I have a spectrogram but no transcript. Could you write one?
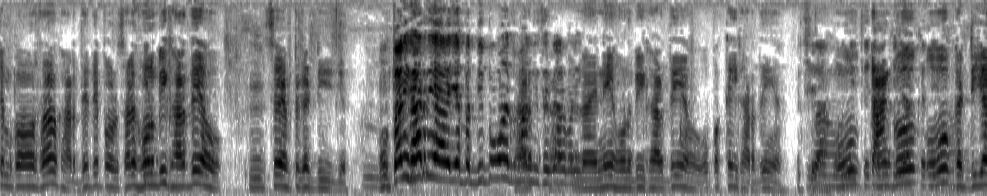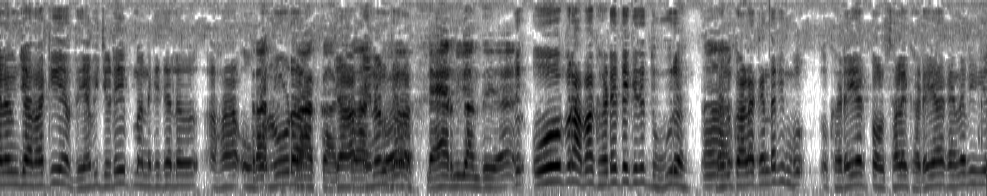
ਚਮਕੌਰ ਸਾਹਿਬ ਖੜਦੇ ਤੇ ਪੁਲਿਸ ਵਾਲੇ ਹੁਣ ਵੀ ਖੜਦੇ ਆ ਉਹ ਸਵਿਫਟ ਗੱਡੀ 'ਚ। ਹੁਣ ਤਾਂ ਨਹੀਂ ਖੜਦੇ ਯਾਰ ਜੇ ਬੱਦੀ ਭਗਵਾਨ ਮਾਨ ਦੀ ਸਰਕਾਰ ਬਣੀ। ਨਹੀਂ ਨਹੀਂ ਹੁਣ ਵੀ ਖੜਦੇ ਆ ਉਹ ਉਹ ਪੱਕਾ ਹੀ ਖੜਦੇ ਆ। ਅੱਛਾ। ਉਹ ਤੰਗ ਉਹ ਉਹ ਗੱਡੀ ਵਾਲਿਆਂ ਨੂੰ ਜ਼ਿਆਦਾ ਘੇਰਦੇ ਆ ਵੀ ਜਿਹੜੇ ਮੰਨ ਕੇ ਚੱਲ ਆਹ ਓਵਰਲੋਡ ਆ ਟਰੱਕ, ਜਾਂ ਇਹਨਾਂ ਨੂੰ ਜ਼ਿਆਦਾ ਲਹਿਰ ਨੂੰ ਜਾਂਦੇ ਆ। ਤੇ ਉਹ ਭਰਾਵਾ ਖੜੇ ਤੇ ਕਿਤੇ ਦੂਰ। ਆ। ਮੈਨੂੰ ਕਾਲਾ ਕਹਿੰਦਾ ਵੀ ਮੁ- ਉਹ ਖੜੇ ਆ ਪੁਲਿਸ ਵਾਲੇ ਖੜੇ ਆ ਕਹਿੰਦਾ ਵੀ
